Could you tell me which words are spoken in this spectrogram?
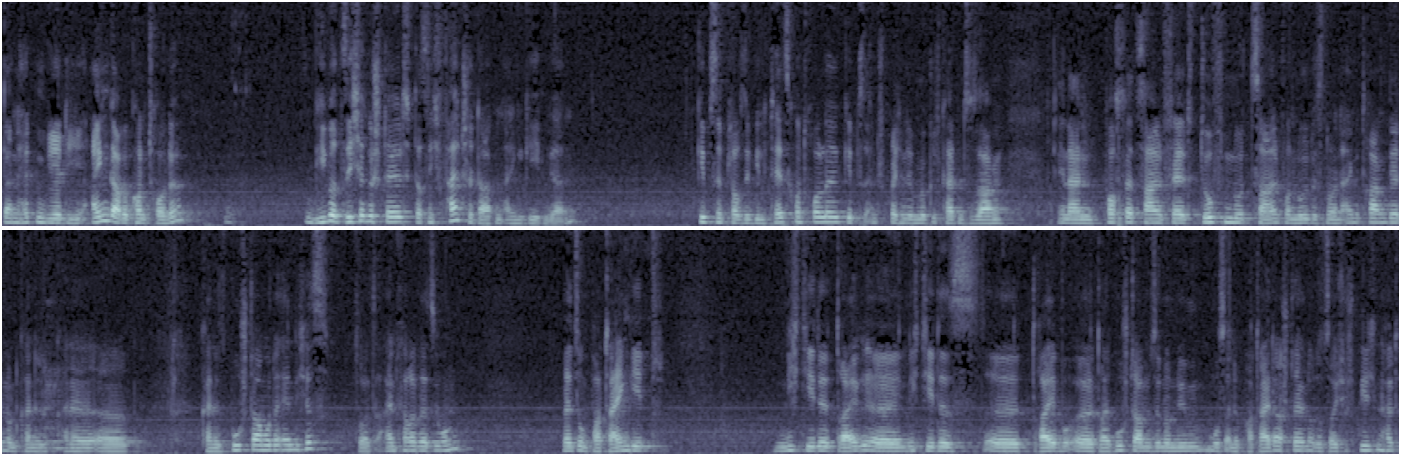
Dann hätten wir die Eingabekontrolle. Wie wird sichergestellt, dass nicht falsche Daten eingegeben werden? Gibt es eine Plausibilitätskontrolle? Gibt es entsprechende Möglichkeiten zu sagen, in ein Postleitzahlenfeld dürfen nur Zahlen von 0 bis 9 eingetragen werden und keine, keine, äh, keine Buchstaben oder ähnliches, so als einfache Version. Wenn es um Parteien geht, nicht, jede drei, äh, nicht jedes äh, drei, äh, drei Buchstaben-Synonym muss eine Partei darstellen oder solche Spielchen halt.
